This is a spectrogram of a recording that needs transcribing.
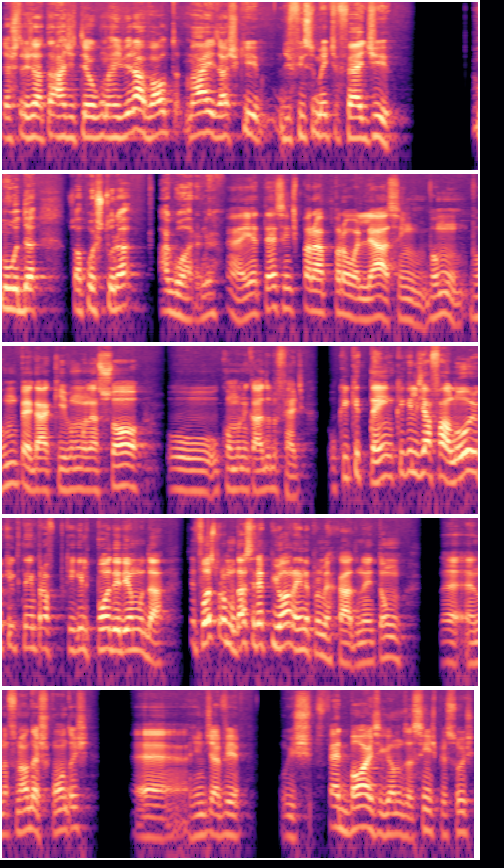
das 3 da tarde ter alguma reviravolta, mas acho que dificilmente o Fed muda sua postura agora, né? É, e até se a gente parar para olhar, assim, vamos, vamos pegar aqui, vamos olhar só o, o comunicado do Fed. O que, que tem, o que, que ele já falou e o que, que tem para o que, que ele poderia mudar. Se fosse para mudar, seria pior ainda para o mercado, né? Então, é, é, no final das contas, é, a gente já vê os Fed Boys, digamos assim, as pessoas,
